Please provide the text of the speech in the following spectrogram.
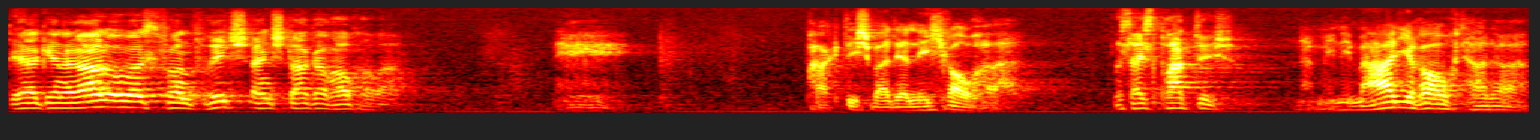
der Herr Generaloberst von Fritsch ein starker Raucher war. Nee. Praktisch war der nicht Raucher. Was heißt praktisch? Na, minimal geraucht hat er.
